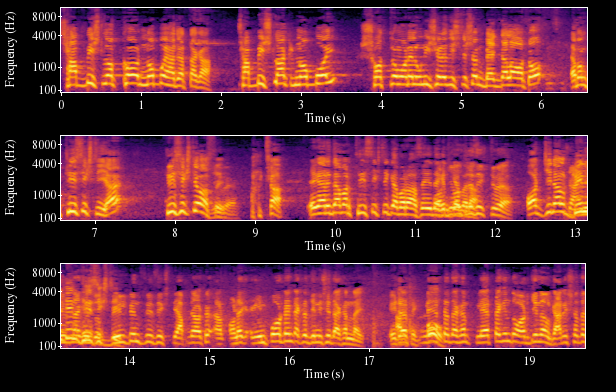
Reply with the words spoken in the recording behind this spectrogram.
ছাব্বিশ লক্ষ নব্বই হাজার টাকা। ছাব্বিশ লাখ নব্বই সতেরো মডেল উনিশের রেজিস্ট্রেশন ব্যাগডালা অটো এবং থ্রি সিক্সটি হ্যাঁ? থ্রি সিক্সটিও আছে। আচ্ছা এই গাড়িতে আবার ক্যামেরা আছে এই দেখেন camera original built in built in আপনি অনেক ইম্পর্টেন্ট একটা জিনিসই দেখেন নাই। এটা প্লেয়ারটা দেখেন প্লেয়ারটা কিন্তু অরিজিনাল গাড়ির সাথে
